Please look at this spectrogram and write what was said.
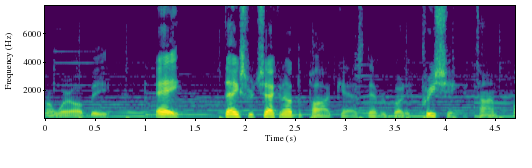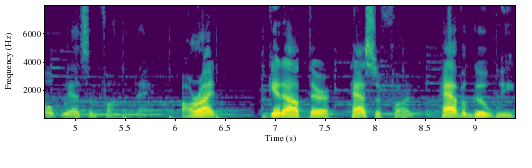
on where I'll be. Hey, thanks for checking out the podcast, everybody. Appreciate your time. Hope we had some fun today. All right? Get out there, have some fun, have a good week,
